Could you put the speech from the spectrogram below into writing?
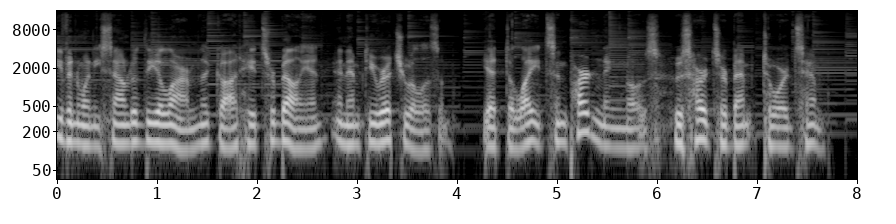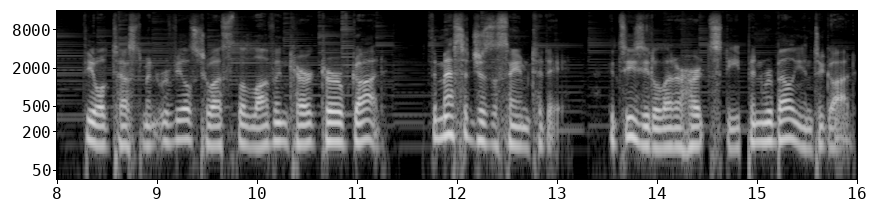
even when he sounded the alarm that God hates rebellion and empty ritualism, yet delights in pardoning those whose hearts are bent towards him. The Old Testament reveals to us the love and character of God. The message is the same today. It's easy to let our hearts steep in rebellion to God.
